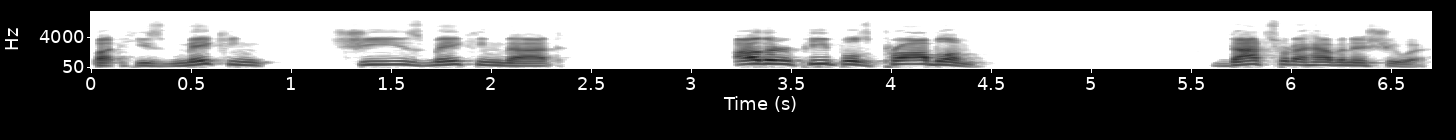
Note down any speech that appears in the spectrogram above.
But he's making she's making that other people's problem. That's what I have an issue with.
